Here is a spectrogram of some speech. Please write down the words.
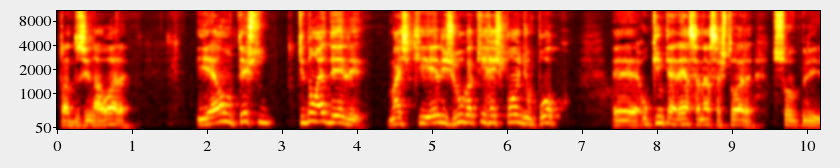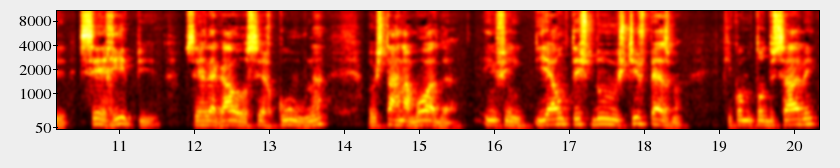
traduzir na hora. E é um texto que não é dele, mas que ele julga que responde um pouco é, o que interessa nessa história sobre ser hip, ser legal ser cool, né? ou estar na moda, enfim. E é um texto do Steve Pesman, que, como todos sabem,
